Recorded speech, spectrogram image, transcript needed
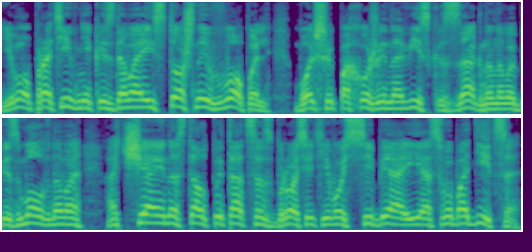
его противник, издавая истошный вопль, больше похожий на виск загнанного безмолвного, отчаянно стал пытаться сбросить его с себя и освободиться,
